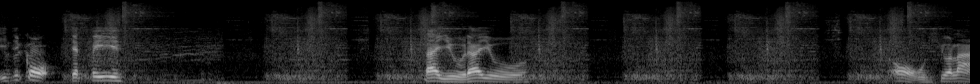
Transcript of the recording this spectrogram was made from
อิจิโกะเจ็ดปี ได้อยู่ได้อยู่ โอ้อุคิวล่า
